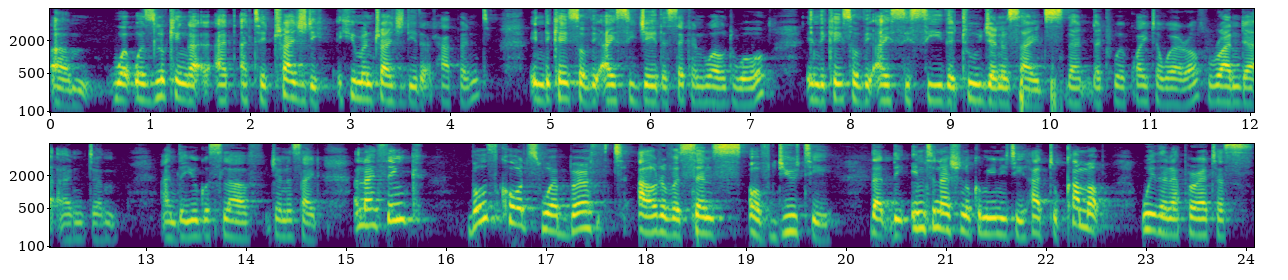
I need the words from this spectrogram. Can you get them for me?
um, was looking at, at, at, a tragedy, a human tragedy that happened. In the case of the ICJ, the Second World War. In the case of the ICC, the two genocides that, that we're quite aware of, Rwanda and, um, and the Yugoslav genocide. And I think both courts were birthed out of a sense of duty that the international community had to come up with an apparatus,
